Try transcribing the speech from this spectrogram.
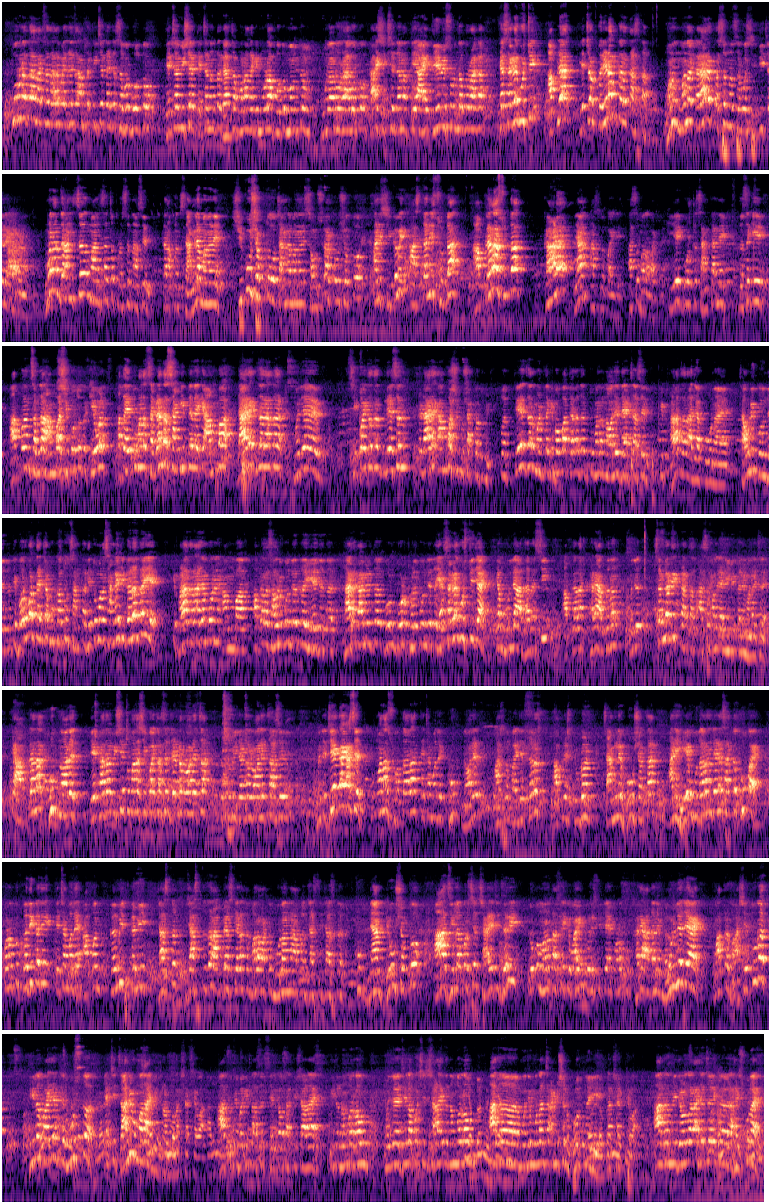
पूर्णतः लक्षात आलं पाहिजे. आमचा टीचर त्यांच्यासमोर बोलतो त्याचा विषय त्याच्यानंतर घरचा फोन आला की मुळाप होतो मग तो मुलांवर राग होतो. काय शिक्षण देणार? ते आहे ते विसरून जातो रागात. या सगळ्या गोष्टी आपल्या याच्यावर परिणाम करत असतात. म्हणून मन करायला प्रसन्न सर्व सिद्धीचे कारण. मन जाणचं माणसाचं प्रसन्न असेल तर आपण चांगल्या मनाने शिकू शकतो चांगल्या मनाने संस्कार करू शकतो. आणि शिकवित असताना सुद्धा आपल्याला सुद्धा गाणं ज्ञान असलं पाहिजे असं मला वाटतं. की एक गोष्ट सांगताना जसं की आपण समजा आंबा शिकवतो तर केवळ आता हे तुम्हाला सगळ्यांना सांगितलेलं आहे की आंबा डायरेक्ट जर आता म्हणजे शिकवायचं जर लेसन तर डायरेक्ट आंबा शिकू शकता तुम्ही. पण ते जर म्हटलं की बाबा त्याला जर तुम्हाला नॉलेज द्यायचं असेल की फळाचा राजा कोण आहे सावली कोण देतो ते बरोबर त्यांच्या मुखातून सांगतात. हे तुम्हाला सांगायची गरज नाहीये. की फळाचा राजा कोण आहे? आंबा. आपल्याला सावली कोण देतं? हे देतं. खायला काय मिळतं? गोड गोड फळ कोण देतं? या सगळ्या गोष्टी ज्या आहेत या मूल्य आधाराशी आपल्याला खऱ्या अर्थानं म्हणजे संघटित करतात असं मला या निमित्ताने म्हणायचं आहे की आपल्याला खूप नॉलेज एखादा विषय तुम्हाला शिकवायचा असेल जनरल नॉलेजचा तर तुम्ही जनरल नॉलेजचा असेल. म्हणजे जे काही असेल तुम्हाला स्वतःला त्याच्यामध्ये खूप नॉलेज असलं पाहिजे. तरच आपले स्टुडंट चांगले होऊ शकतात. आणि हे उदाहरण देण्यासारखं खूप आहे. परंतु कधी कधी त्याच्यामध्ये आपण कमीत कमी जास्त जास्त जर अभ्यास केला तर मला वाटतं मुलांना आपण जास्तीत जास्त खूप ज्ञान देऊ शकतो. आज जिल्हा परिषद शाळेची जरी लोक म्हणत असले की वाईट परिस्थिती आहे परंतु खऱ्या आदाने मूल्य जे आहे मात्र भाषेतूनच दिलं पाहिजे ते रुजतं याची जाणीव मला आहे मित्रांनो लक्षात ठेवा. आज तुम्ही बघितलं असेल सेलगाव सारखी शाळा आहे. इथं नंबर लावून म्हणजे जिल्हा परिषद शाळा आहे, इथं नंबर लावून आज म्हणजे मुलांचं ऍडमिशन होत नाहीये लक्षात ठेवा. आज मी देऊळगाव राजाचं एक हायस्कूल आहे.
